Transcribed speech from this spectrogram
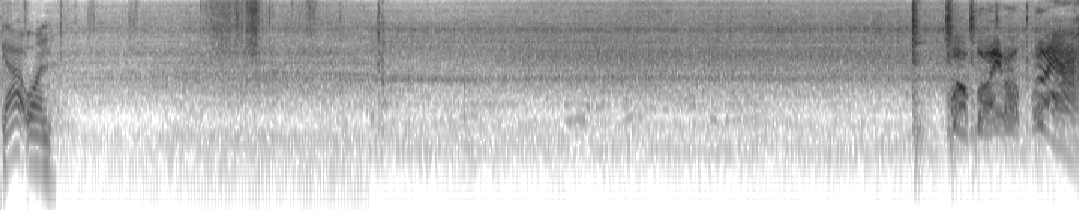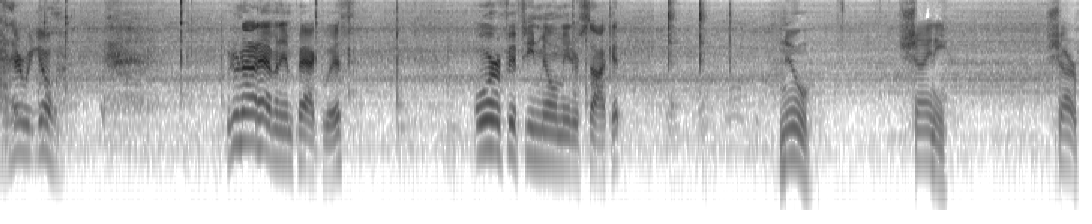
Got one. Oh boy, oh boy, ah, there we go. We do not have an impact with or a 15 millimeter socket. New, shiny, sharp.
